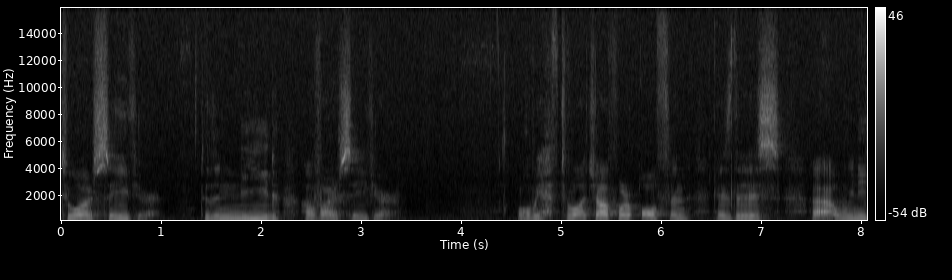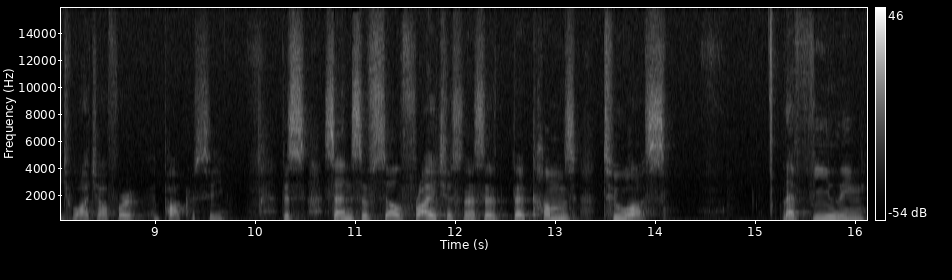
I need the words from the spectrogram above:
to our Savior, to the need of our Savior. What we have to watch out for often is this uh, we need to watch out for hypocrisy, this sense of self righteousness that, that comes to us that feeling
